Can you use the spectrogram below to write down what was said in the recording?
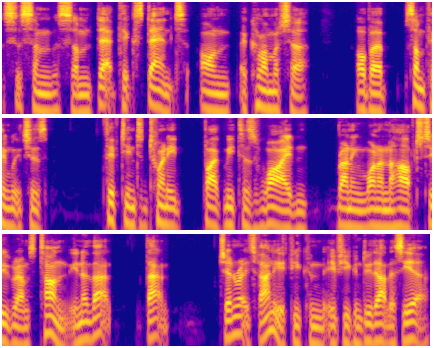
some some depth extent on a kilometer of a something which is 15 to 25 meters wide and running one and a half to two grams ton. You know that that generates value if you can if you can do that this year.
